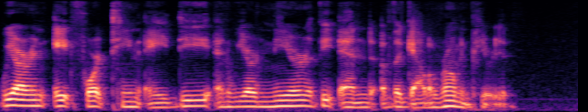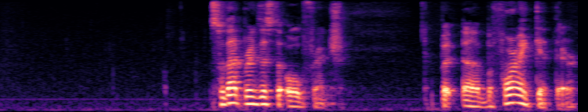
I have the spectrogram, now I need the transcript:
we are in 814 AD and we are near the end of the Gallo Roman period. So that brings us to Old French. But uh, before I get there,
